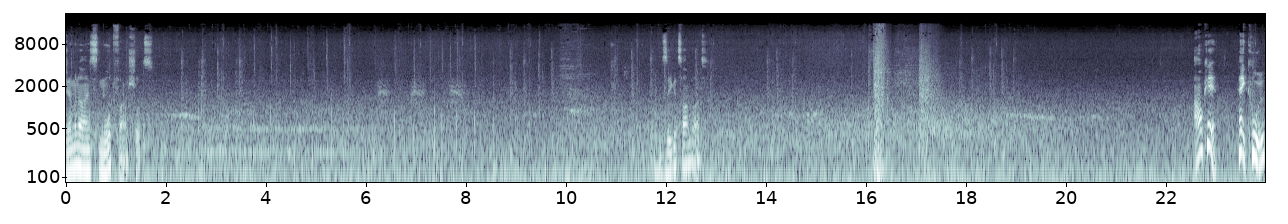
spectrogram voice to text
Geminis Notfallschutz. Sägezahnrad. Ah, okay. Hey, cool.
